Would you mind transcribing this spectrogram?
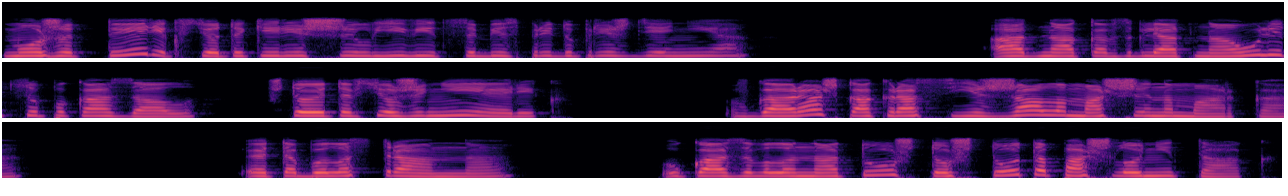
Может, Терек все-таки решил явиться без предупреждения? Однако взгляд на улицу показал, что это все же не Эрик. В гараж как раз съезжала машина Марка. Это было странно. Указывало на то, что что-то пошло не так.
